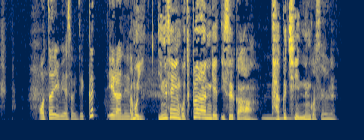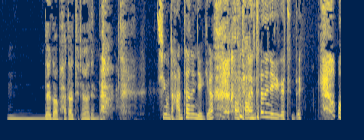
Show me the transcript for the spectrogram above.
어떤 의미에서 이제 끝이라는 아, 뭐 인생 뭐 특별한 게 있을까? 음... 다 끝이 있는 것을 음... 내가 받아들여야 된다. 지금 나한테 하는 얘기야? 나한테 하는 얘기 같은데. 어,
